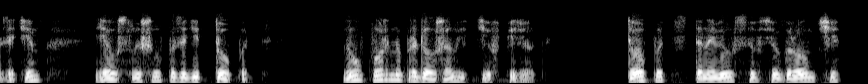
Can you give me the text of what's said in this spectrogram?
Затем я услышал позади топот, но упорно продолжал идти вперед. Топот становился все громче,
